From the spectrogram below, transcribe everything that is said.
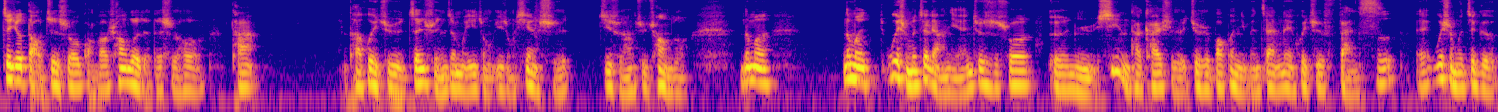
这就导致说，广告创作者的时候，他他会去遵循这么一种一种现实基础上去创作。那么，那么为什么这两年就是说，呃，女性她开始就是包括你们在内会去反思，哎，为什么这个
